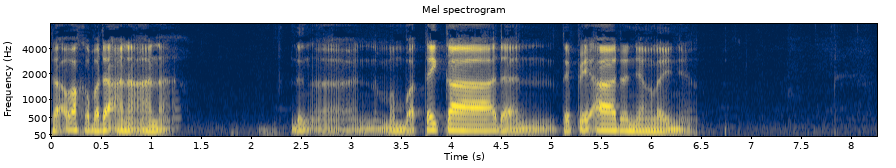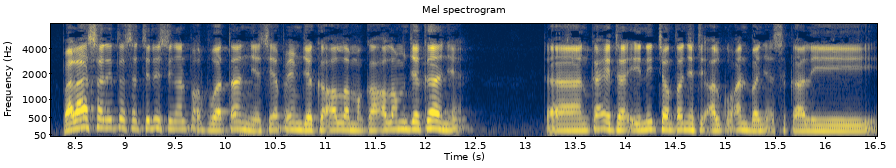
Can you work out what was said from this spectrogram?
dakwah kepada anak-anak dengan membuat TK dan TPA dan yang lainnya. Balasan itu sejenis dengan perbuatannya. Siapa yang menjaga Allah maka Allah menjaganya. Dan kaidah ini contohnya di Al-Quran banyak sekali.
